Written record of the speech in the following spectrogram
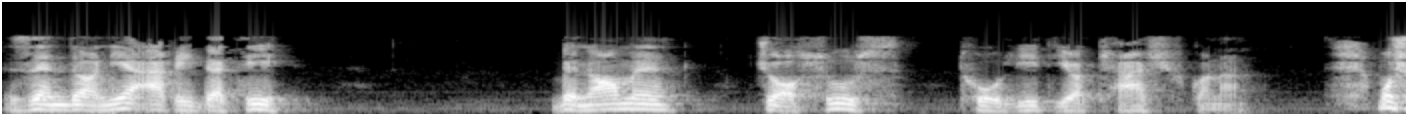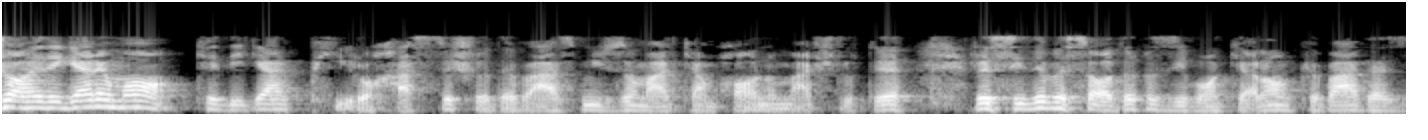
زندانی عقیدتی به نام جاسوس تولید یا کشف کنند. مشاهدگر ما که دیگر پیر و خسته شده و از میرزا ملکم خان و مشروطه رسیده به صادق کلام که بعد از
